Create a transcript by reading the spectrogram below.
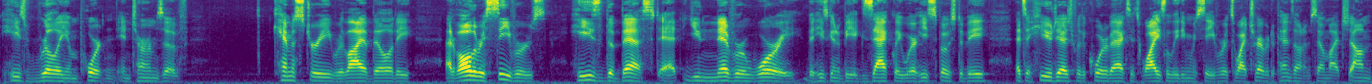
he's really important in terms of chemistry, reliability out of all the receivers, he's the best at you never worry that he's going to be exactly where he's supposed to be. That's a huge edge for the quarterbacks. It's why he's the leading receiver. It's why Trevor depends on him so much. Um,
